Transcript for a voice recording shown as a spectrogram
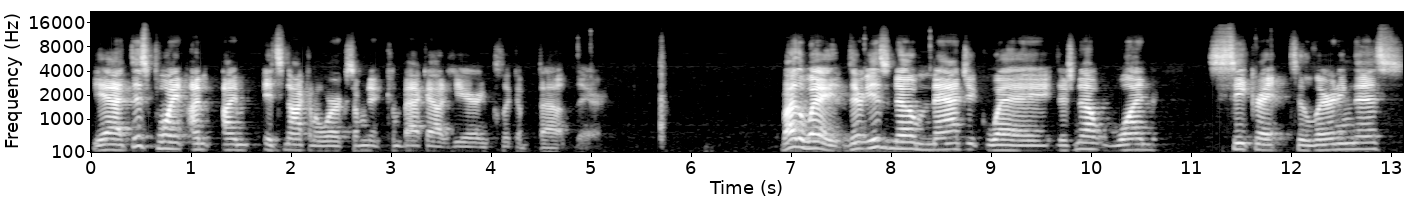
Yeah, at this point, I'm, I'm, it's not going to work, so I'm going to come back out here and click about there. By the way, there is no magic way, there's no one secret to learning this.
